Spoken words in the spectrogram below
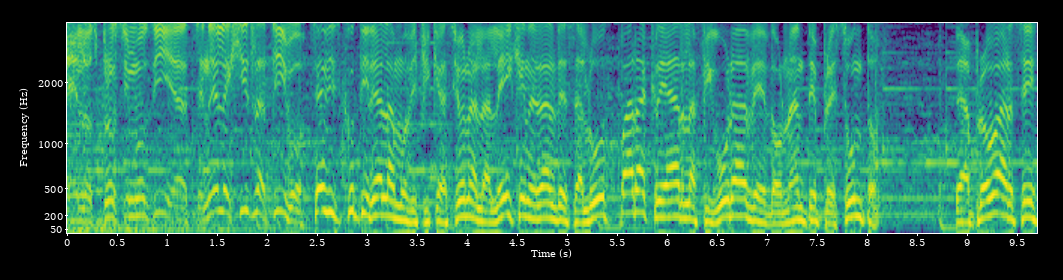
En los próximos días, en el legislativo, se discutirá la modificación a la Ley General de Salud para crear la figura de donante presunto. De aprobarse,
